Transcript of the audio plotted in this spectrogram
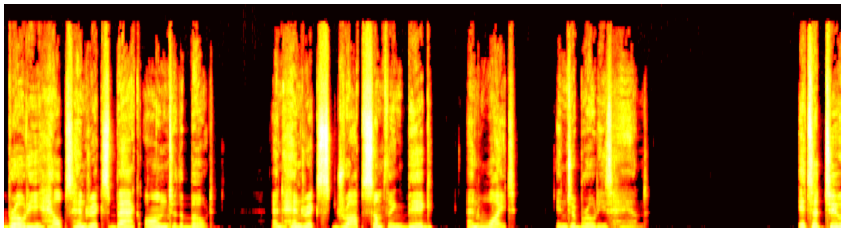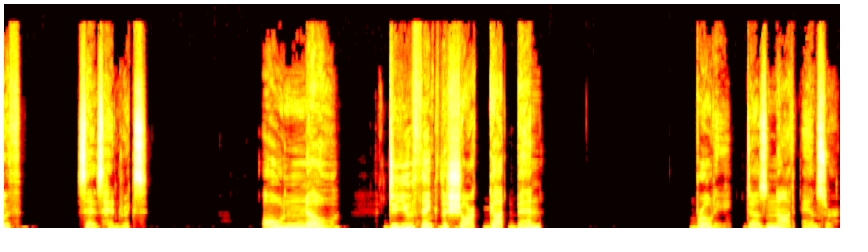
Brody helps Hendricks back onto the boat and Hendricks drops something big and white into Brody's hand. It's a tooth, says Hendricks. Oh no! Do you think the shark got Ben? Brody does not answer.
